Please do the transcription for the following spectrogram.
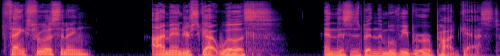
Thanks for listening. I'm Andrew Scott Willis, and this has been the Movie Brewer Podcast.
